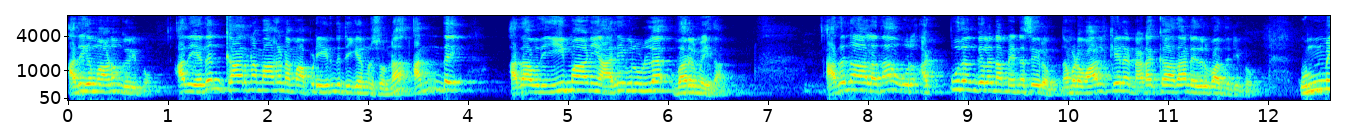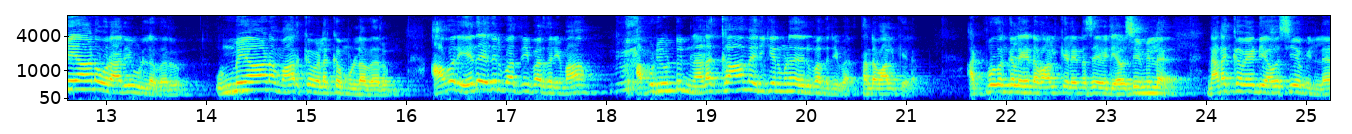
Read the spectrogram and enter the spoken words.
அதிகமானவங்க இருப்போம் அது எதன் காரணமாக நம்ம அப்படி இருந்துட்டீங்கன்னு சொன்னால் அந்த அதாவது ஈமானிய அறிவில் உள்ள வறுமை தான் அதனால தான் ஒரு அற்புதங்களை நம்ம என்ன செய்கிறோம் நம்மளோட வாழ்க்கையில் நடக்காதான்னு எதிர்பார்த்துட்டு இருப்போம் உண்மையான ஒரு அறிவு உள்ளவர் உண்மையான மார்க்க விளக்கம் உள்ளவர் அவர் எதை எதிர்பார்த்திருப்பார் தெரியுமா? அப்படி ஒன்று நடக்காம இருக்கணும்னு எதிர்பார்த்திருப்பார் தன் வாழ்க்கையில. அற்புதங்களை என்ற வாழ்க்கையில என்ன செய்ய வேண்டிய அவசியம் இல்லை. நடக்க வேண்டிய அவசியம் இல்லை.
